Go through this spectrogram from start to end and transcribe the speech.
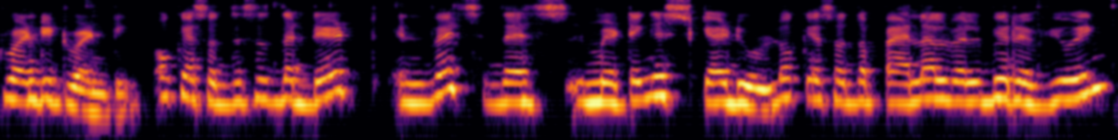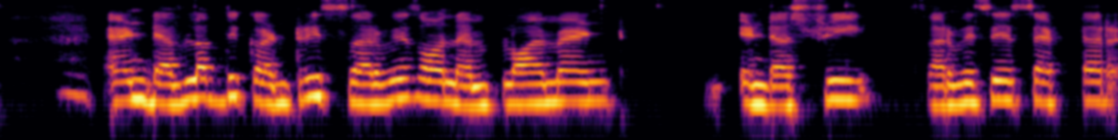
2020 okay so this is the date in which this meeting is scheduled. Okay so the panel will be reviewing and develop the country's surveys on employment industry services sector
